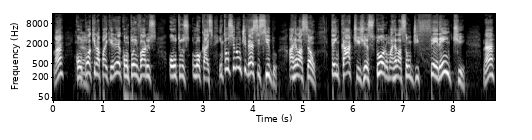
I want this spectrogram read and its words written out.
Né? Contou é. aqui na Pai Querer, contou em vários outros locais. Então, se não tivesse sido a relação Tencate gestor, uma relação diferente, né?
